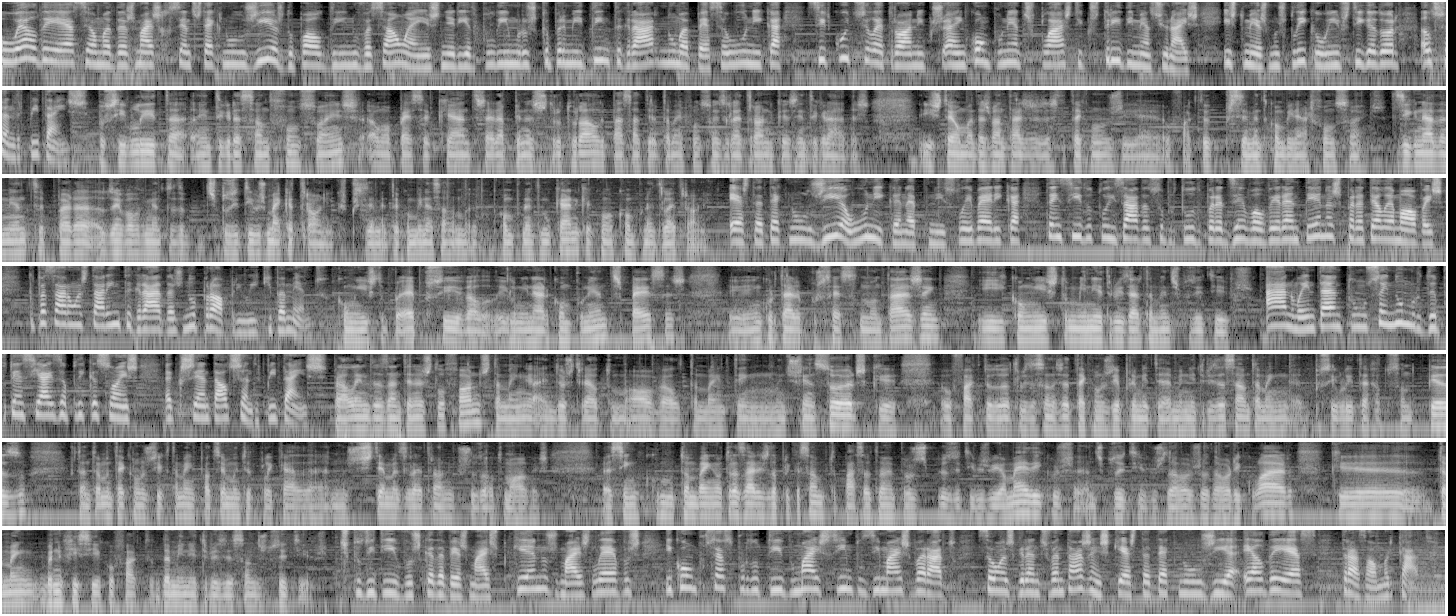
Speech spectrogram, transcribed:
O LDS é uma das mais recentes tecnologias do Polo de Inovação em Engenharia de Polímeros que permite integrar numa peça única circuitos eletrónicos em componentes plásticos tridimensionais. Isto mesmo explica o investigador Alexandre Pitens. Possibilita a integração de funções a uma peça que antes era apenas estrutural e passa a ter também funções eletrónicas integradas. Isto é uma das vantagens desta tecnologia, é o facto de precisamente combinar funções, designadamente para o desenvolvimento de dispositivos mecatrónicos, precisamente a combinação de uma componente mecânica com a componente eletrónica. Esta tecnologia única na Península Ibérica tem sido utilizada sobretudo para desenvolver antenas para telemóveis que passaram a estar integradas no próprio equipamento. Com isto é possível eliminar componentes, peças, eh, encurtar o processo de montagem e com isto miniaturizar também dispositivos. Há, no entanto, um sem número de potenciais aplicações, acrescenta Alexandre Pitens. Para além das antenas de telefones, também a indústria automóvel também tem muitos sensores que o facto da utilização desta tecnologia permite a miniaturização, também possibilita a redução de peso. Portanto, é uma tecnologia que também pode ser muito aplicada nos sistemas eletrónicos dos automóveis, assim como também outras áreas de aplicação, passa também pelos dispositivos biomédicos, dispositivos de ajuda auricular, que também beneficia com o facto da miniaturização dos dispositivos. Dispositivos cada vez mais pequenos, mais leves e com um processo produtivo mais simples e mais barato são as grandes vantagens que esta tecnologia LDS traz ao mercado.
